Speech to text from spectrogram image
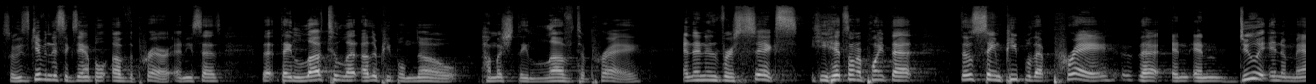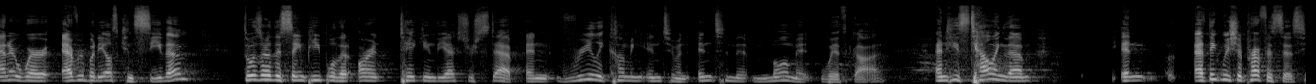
So he's given this example of the prayer, and he says that they love to let other people know how much they love to pray. And then in verse 6, he hits on a point that those same people that pray that, and, and do it in a manner where everybody else can see them, those are the same people that aren't taking the extra step and really coming into an intimate moment with God. And he's telling them, and I think we should preface this.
